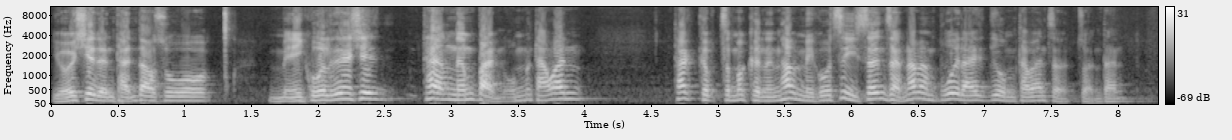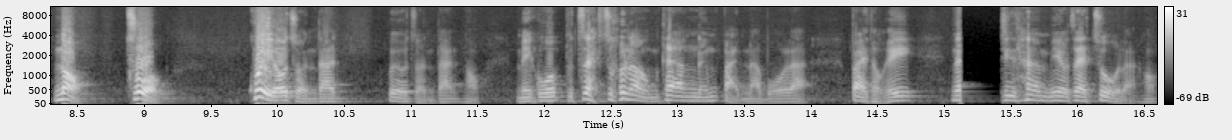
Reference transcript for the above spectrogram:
有一些人谈到说，美国的那些太阳能板，我们台湾。他可怎么可能？他们美国自己生产，他们不会来给我们台湾转转单。No，错，会有转单，会有转单。哈，美国不再做那种太阳能板啦，不啦，拜托嘿，那其实他们没有在做了。哈，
